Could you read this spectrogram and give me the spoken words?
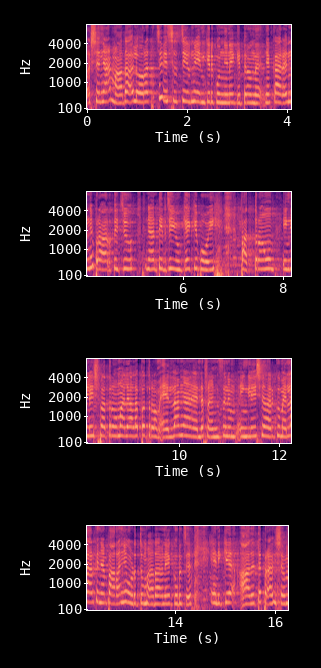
പക്ഷെ ഞാൻ മാതാവിൽ ഉറച്ച് വിശ്വസിച്ചിരുന്നു എനിക്കൊരു കുഞ്ഞിനെ കിട്ടുമെന്ന്. ഞാൻ കരഞ്ഞ് പ്രാർത്ഥിച്ചു. ഞാൻ തിരിച്ച് യു കെക്ക് പോയി. പത്രവും ഇംഗ്ലീഷ് പത്രവും മലയാള പത്രവും എല്ലാം ഞാൻ എന്റെ ഫ്രണ്ട്സിനും ഇംഗ്ലീഷുകാർക്കും എല്ലാവർക്കും ഞാൻ പറഞ്ഞു കൊടുത്തു മാതാവിനെ കുറിച്ച് എനിക്ക് ആദ്യത്തെ പ്രാവശ്യം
